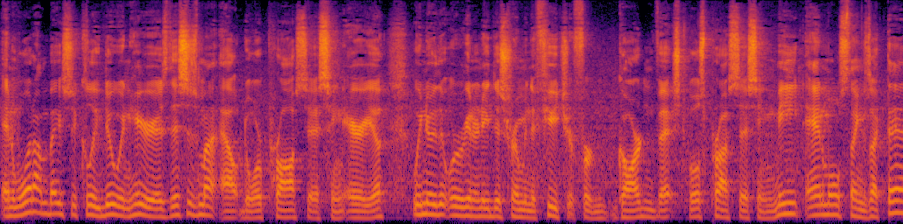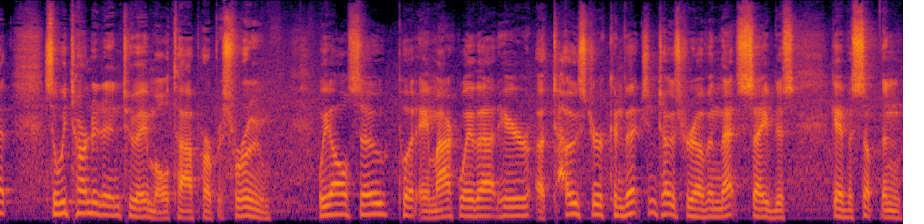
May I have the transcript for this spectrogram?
And what I'm basically doing here is this is my outdoor processing area. We knew that we were gonna need this room in the future for garden vegetables, processing meat, animals, things like that. So we turned it into a multi-purpose room. We also put a microwave out here, a toaster, convection toaster oven. That saved us, gave us something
